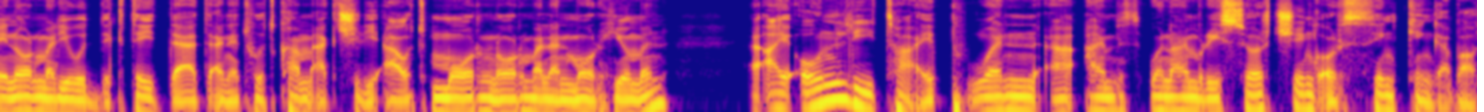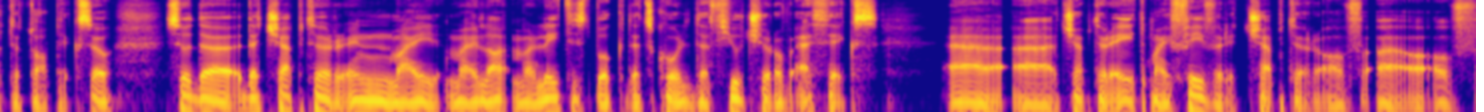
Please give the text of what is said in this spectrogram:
I normally would dictate that, and it would come actually out more normal and more human. Uh, I only type when uh, I'm when I'm researching or thinking about a topic. So so the the chapter in my my la- my latest book that's called the future of ethics. Uh, uh, chapter eight, my favorite chapter of uh, of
